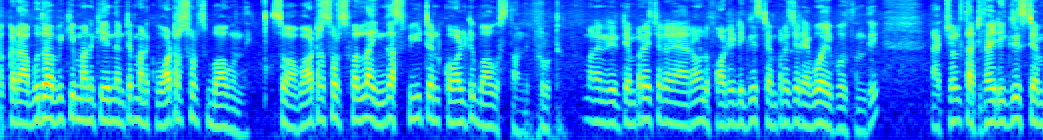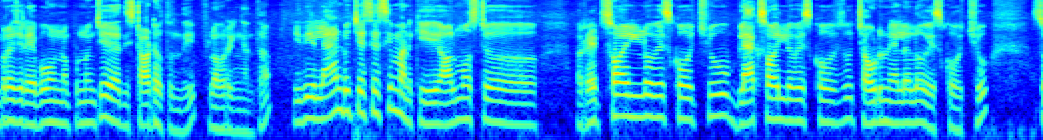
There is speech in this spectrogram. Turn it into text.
అక్కడ అబుదాబికి మనకి ఏంటంటే మనకి వాటర్ సోర్స్ బాగుంది. సో ఆ వాటర్ సోర్స్ వల్ల ఇంకా స్వీట్ అండ్ క్వాలిటీ బాగుస్తుంది ఫ్రూట్ మన temperature around forty degrees temperature above అయిపోతుంది. Actual thirty five degrees temperature above ఉన్నప్పటి నుంచి అది స్టార్ట్ అవుతుంది ఫ్లవరింగ్ అంతా. ఇది ల్యాండ్ వచ్చేసేసి మనకి ఆల్మోస్ట్ రెడ్ సాయిల్లో వేసుకోవచ్చు బ్లాక్ సాయిల్లో వేసుకోవచ్చు చౌడు నేలలో వేసుకోవచ్చు. సో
